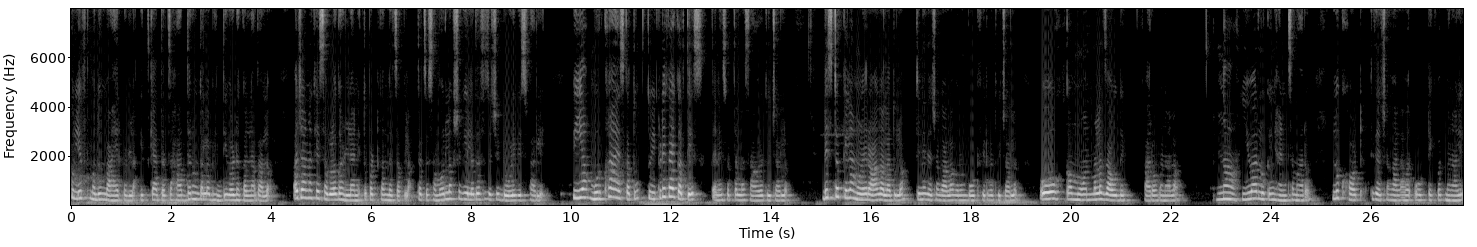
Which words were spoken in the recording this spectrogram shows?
तो लिफ्टमधून बाहेर पडला. इतक्यात त्याचा हात धरून त्याला भिंतीवर ढकलण्यात आलं. अचानक हे सगळं घडल्याने तो पटकन दचकला. त्याचं समोर लक्ष गेलं तसं त्याचे डोळे विस्फारले. पिया मूर्ख आहेस का तू? तू इकडे काय करतेस? त्याने स्वतःला सावरत विचारलं. डिस्टर्ब केल्यामुळे राग आला तुला तिने त्याच्या गालावरून बोट फिरवत विचारलं. ओ कम ऑन मला जाऊ दे आरव म्हणाला. ना you are looking handsome Aarav look hot ती त्याच्या गालावर ओठ टेकवत म्हणाली.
